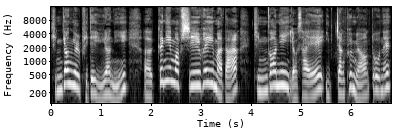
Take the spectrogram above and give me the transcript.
김경률 비대위원이 어, 끊임없이 회의마다 김건희 여사의 입장 표명 또는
